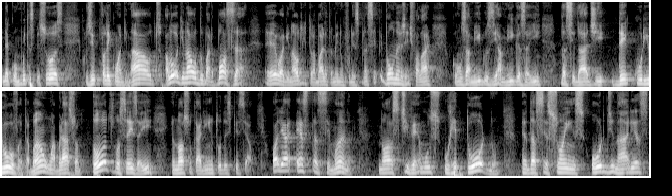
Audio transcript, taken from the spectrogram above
né, com muitas pessoas, inclusive falei com o Agnaldo. Alô, Agnaldo Barbosa! É o Agnaldo que trabalha também no Funesplan. Sempre bom, né, a gente falar com os amigos e amigas aí da cidade de Curiúva, tá bom? Um abraço a todos vocês aí e o nosso carinho todo especial. Olha, esta semana nós tivemos o retorno né, das sessões ordinárias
